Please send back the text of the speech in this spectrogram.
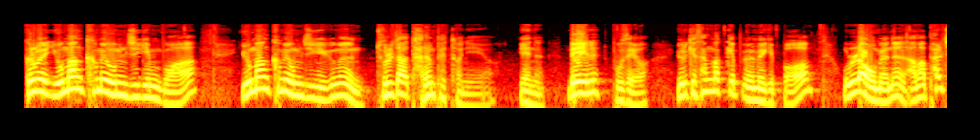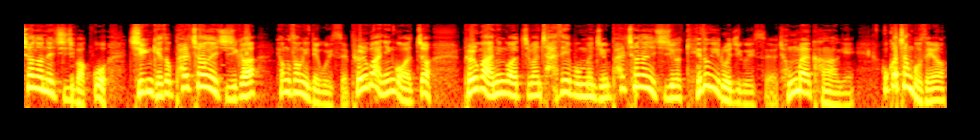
그러면 요만큼의 움직임과 요만큼의 움직임은 둘 다 다른 패턴이에요. 얘는 내일 보세요. 이렇게 삼각계 매매 기법 올라오면은 아마 8,000원의 지지받고 지금 계속 8,000원의 지지가 형성이 되고 있어요. 별거 아닌 것 같죠? 별거 아닌 것 같지만 자세히 보면 지금 8,000원의 지지가 계속 이루어지고 있어요. 정말 강하게. 호가창 보세요.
